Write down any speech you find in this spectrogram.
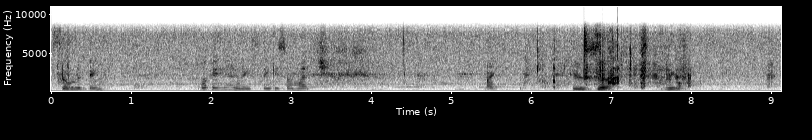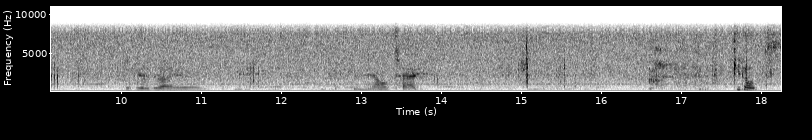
silver thing. Okay, anyways, thank you so much. Bye. Here's the ring. The hair dryer. The nail tech. Okey dokes.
